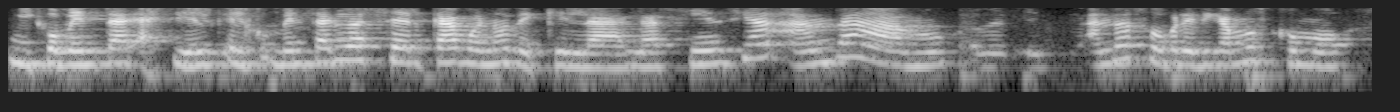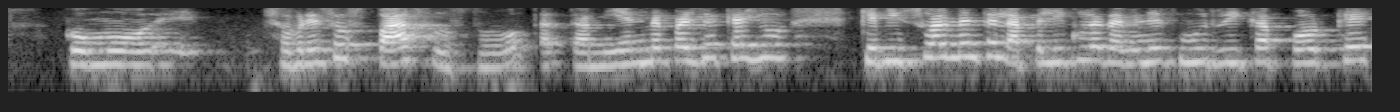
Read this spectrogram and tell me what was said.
mi comentario, así el, el, comentario acerca, bueno, de que la, la, ciencia anda, anda sobre, digamos, como, como eh, sobre esos pasos, ¿no? También me parece que hay un, que visualmente la película también es muy rica porque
